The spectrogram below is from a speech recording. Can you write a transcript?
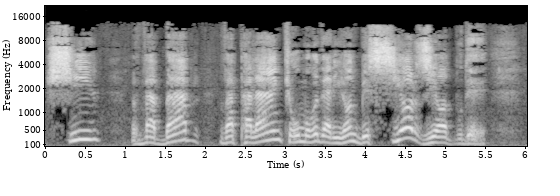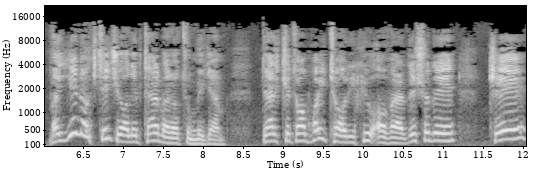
شیر و ببر و پلنگ که اون موقع در ایران بسیار زیاد بوده. و یه نکته جالبتر براتون بگم. در کتاب های تاریخی آورده شده که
